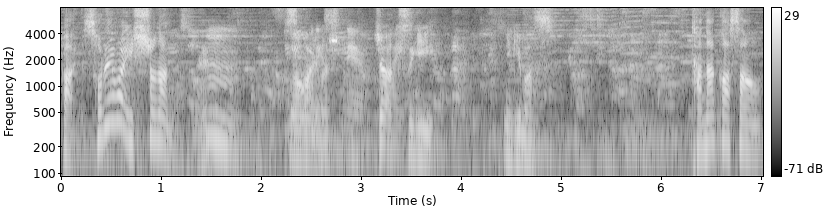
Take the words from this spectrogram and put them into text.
はいそれは一緒なんですね、うん。わかりました、ね。じゃあはい。次、い、きます。田中さん。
